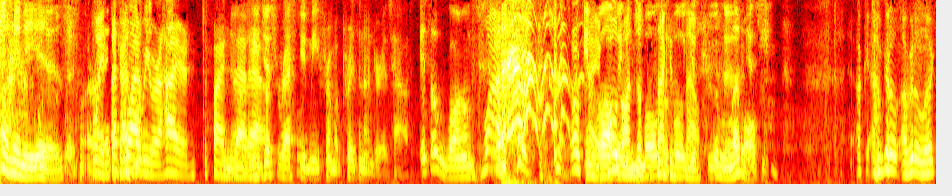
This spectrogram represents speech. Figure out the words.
I mean, he is. all Wait, right? That's Guys, why we were hired to find no, that out. he just rescued me from a prison under his house. It's a long story Wow. okay, hold on just a second now. Yakuza Levels. his- Okay, I'm gonna I'm gonna look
